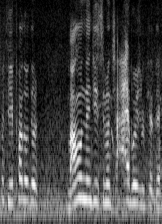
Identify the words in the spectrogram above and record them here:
저 뒤에 파도들 망원 렌즈 있으면 잘 보여줄 텐데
